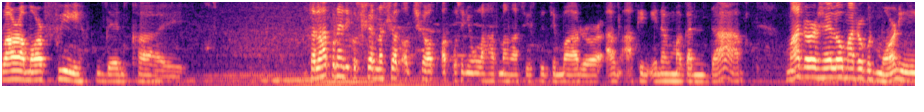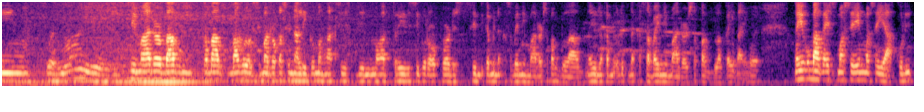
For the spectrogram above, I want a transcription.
Clara Murphy then kay sa lahat po na hindi ko share na shout out shout out po sa inyong lahat mga sis din si Mother ang aking inang maganda Mother, hello Mother, good morning. Good morning. Si Mother, bago, kabag, bago lang si Mother kasi naligo mga sis din, mga 3 days siguro or 4 days, hindi kami nakasabay ni Mother sa pag-vlog. Ngayon lang kami ulit nakasabay ni Mother sa pag-vlog. Kaya ngayon, ngayong umaga is masayang masaya ako.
